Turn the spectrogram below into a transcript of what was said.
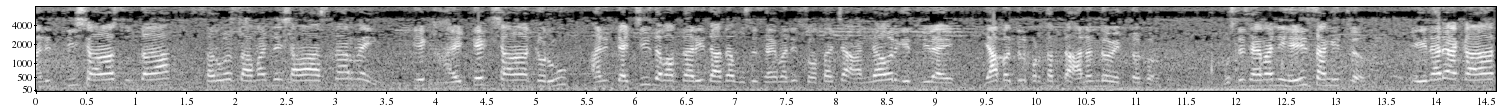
आणि ती शाळा सुद्धा सर्वसामान्य शाळा असणार नाही. एक हायटेक शाळा करू आणि त्याची जबाबदारी दादा भुसे साहेबांनी स्वतःच्या अंगावर घेतलेली आहे. याबद्दल प्रथमतः आनंद व्यक्त करतो. भुसे साहेबांनी हेही सांगितलं येणाऱ्या काळात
